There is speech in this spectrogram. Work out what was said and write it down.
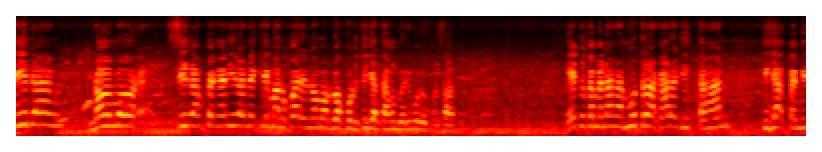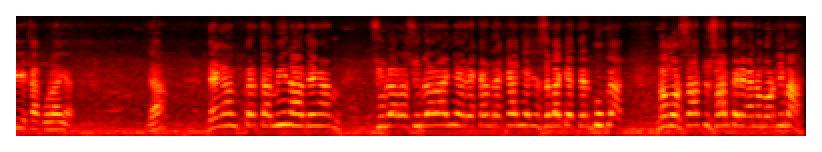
sidang nomor sidang pengadilan negeri Manokwari nomor 23 tahun 2021 itu kemenangan mutlak ada di tangan pihak pemilik Kakulayan ya. Dengan Pertamina dengan saudara-saudaranya rekan-rekannya yang sebagai tergugat nomor satu sampai dengan nomor lima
